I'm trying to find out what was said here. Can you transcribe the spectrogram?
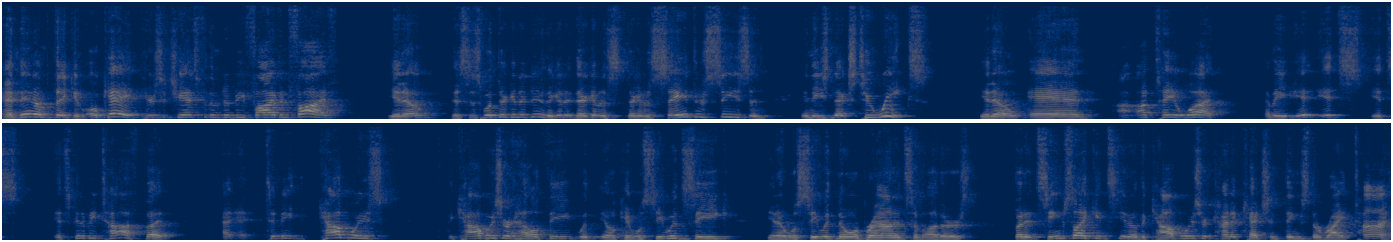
and then I'm thinking, okay, here's a chance for them to be five and five. You know, this is what they're going to do. They're going to they're going to they're going to save their season in these next two weeks. You know, and I'll tell you what. I mean, it, it's it's it's going to be tough, but uh, uh, to me, Cowboys the Cowboys are healthy. With you know, okay, we'll see with Zeke. You know, we'll see with Noah Brown and some others. But it seems like it's you know the Cowboys are kind of catching things the right time.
